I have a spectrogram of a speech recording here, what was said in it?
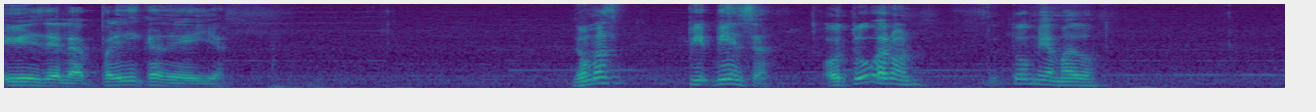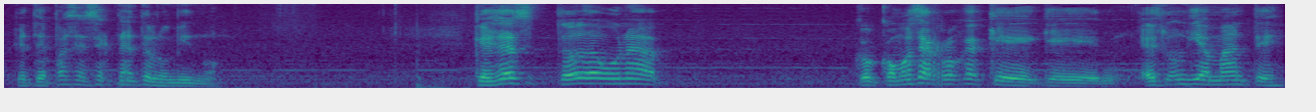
y de la prédica de ella. Nomás piensa, o tú varón, tú mi amado, que te pase exactamente lo mismo. Que seas toda una, como esa roca que, es un diamante,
